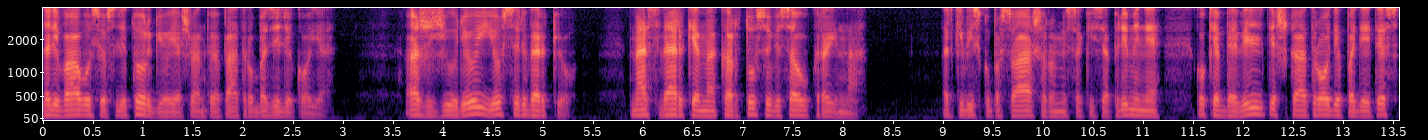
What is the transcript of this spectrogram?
dalyvavusius liturgijoje Šventojo Petro bazilikoje. Aš žiūriu į jūs ir verkiu mes verkėme kartu su visa Ukraina. Arkivyskupas su ašaromis akise priminė, kokia beviltiška atrodė padėtis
